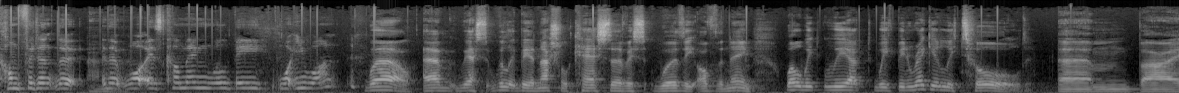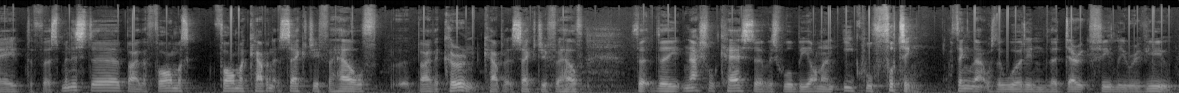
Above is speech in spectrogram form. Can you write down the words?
confident that uh, that what is coming will be what you want? Well, um, yes. Will it be a national care service worthy of the name? Well, we we are, we've been regularly told um, by the First Minister, by the former former Cabinet Secretary for Health, by the current Cabinet Secretary for Health, that the National Care Service will be on an equal footing. I think that was the word in the Derek Feeley review.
